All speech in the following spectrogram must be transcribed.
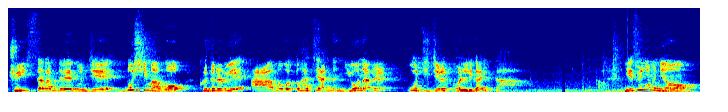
주위 사람들의 문제에 무심하고 그들을 위해 아무것도 하지 않는 요나를 꾸짖을 권리가 있다. 예수님은요,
